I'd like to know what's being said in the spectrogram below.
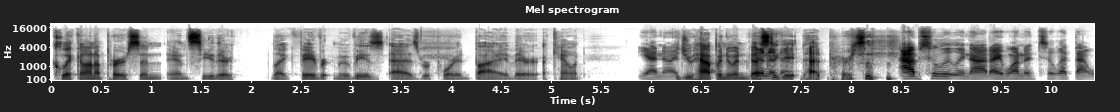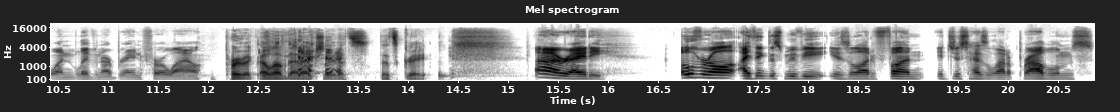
click on a person and see their like favorite movies as reported by their account Yeah, no, I did you happen to investigate that person absolutely not. I wanted to let that one live in our brain for a while. perfect i love that actually that's that's great Alrighty. Overall, I think this movie is a lot of fun. It just has a lot of problems,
